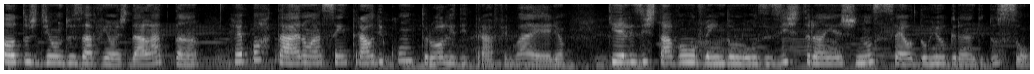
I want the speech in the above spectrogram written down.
pilotos de um dos aviões da Latam reportaram à Central de Controle de Tráfego Aéreo que eles estavam vendo luzes estranhas no céu do Rio Grande do Sul.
